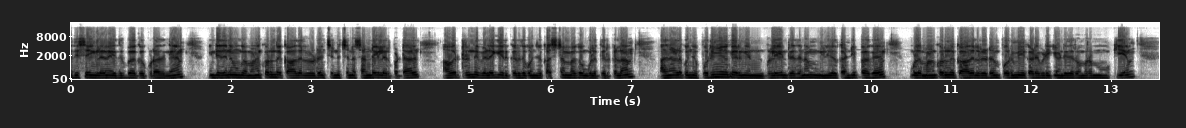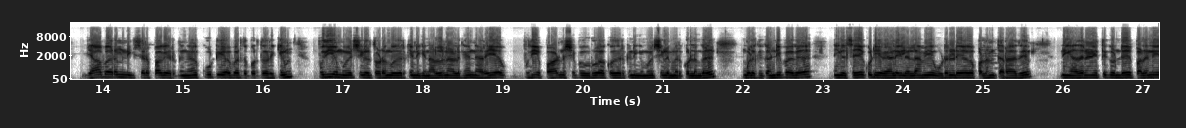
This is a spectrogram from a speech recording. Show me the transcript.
அதிசயங்களை எதிர்பார்க்க கூடாதுங்க. இந்த தினம் உங்கள் மனக்குறந்த காதலருடன் சின்ன சின்ன சண்டைகள் ஏற்பட்டால் அவற்றிலிருந்து விலகி இருக்கிறது கொஞ்சம் கஷ்டமாக உங்களுக்கு இருக்கலாம். அதனால கொஞ்சம் பொறுமையாக இருங்க நண்பர்களே. இன்றைய தினம் நீங்கள் கண்டிப்பாக உங்களை மனக்குறந்த காதலரிடம் பொறுமையை கடைபிடிக்க வேண்டியது ரொம்ப ரொம்ப முக்கியம். வியாபாரம் இன்னைக்கு சிறப்பாக இருக்குங்க. கூட்டு வியாபாரத்தை பொறுத்த வரைக்கும் புதிய முயற்சிகள் தொடங்குவதற்கு இன்னைக்கு நல்ல நாளுங்க. நிறைய புதிய பார்ட்னர்ஷிப்பை உருவாக்குவதற்கு நீங்கள் முயற்சிகளை மேற்கொள்ளுங்கள். உங்களுக்கு கண்டிப்பாக நீங்கள் செய்யக்கூடிய வேலைகள் எல்லாமே உடனடியாக பலன் தராது. நீங்கள் அதை நினைத்து கொண்டு பலனே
